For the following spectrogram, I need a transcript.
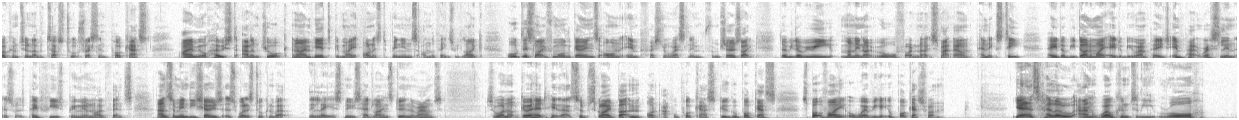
welcome to another Tusk Talks Wrestling podcast. I am your host, Adam Chalk, and I'm here to give my honest opinions on the things we like or dislike from all the goings on in professional wrestling, from shows like WWE, Monday Night Raw, Friday Night SmackDown, NXT, AEW Dynamite, AEW Rampage, Impact Wrestling, as well as pay per views, premium live events, and some indie shows, as well as talking about the latest news headlines doing the rounds. So why not go ahead, hit that subscribe button on Apple Podcasts, Google Podcasts, Spotify, or wherever you get your podcasts from. Yes, hello and welcome to the Raw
